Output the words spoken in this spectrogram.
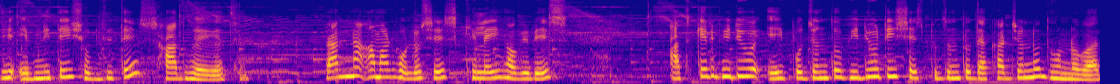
যে এমনিতেই সবজিতে স্বাদ হয়ে গেছে। রান্না আমার হলো শেষ, খেলেই হবে বেশ। আজকের ভিডিও এই পর্যন্ত। ভিডিওটি শেষ পর্যন্ত দেখার জন্য ধন্যবাদ।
